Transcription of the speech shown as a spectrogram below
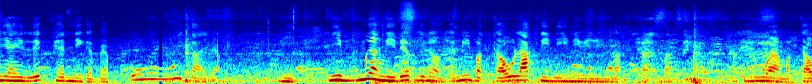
ๆใหญ่ๆเล็กแผ่นนี่ก็แบบอู้ยตายแล้วนี่นี่เมืองนี่เด้อพี่น้องก็มีบักเกาลักนี่นี่นี่นี่บักบักบักบักบักนัวบักเกา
